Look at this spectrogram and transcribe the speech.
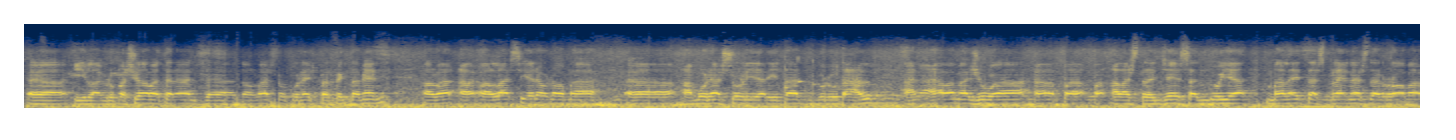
eh, i l'agrupació de veterans eh, del Barça ho coneix perfectament, el, el Lassi era un home eh, amb una solidaritat brutal, anàvem a jugar a, a, a l'estranger, s'enduia maletes plenes de roba,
